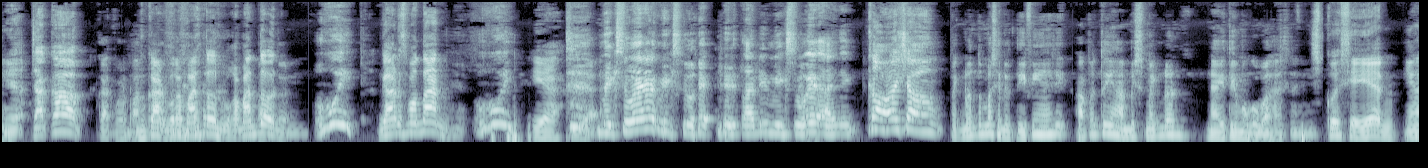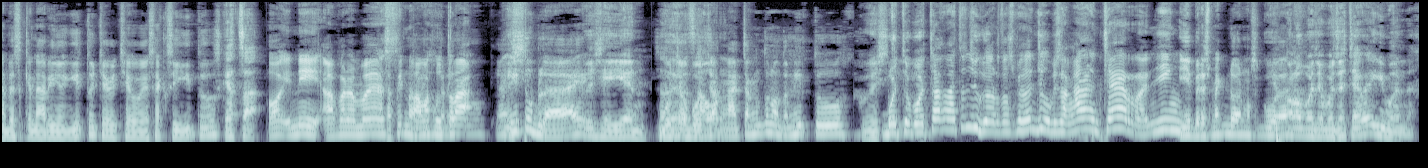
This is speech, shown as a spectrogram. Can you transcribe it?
Iya. Cakep. Bukan, bukan pantun. Bukan, bukan pantun, bukan pantun. Uhuy. Gak harus spontan. Uhuy. Iya. Iya. Mix way, mix way. Dari tadi mix way anjing. Kosong. Smackdown tuh masih ada TV gak sih? Apa tuh yang habis Smackdown? Nah itu yang mau gue bahas. Gue Shein. Yang ada skenario gitu, cewek-cewek seksi gitu. Sketsa. Oh ini apa namanya? Tapi Tawa namanya Sutra. itu. Yang itu, Blay. Gue Shein. Bocah-bocah ngacang tuh nonton itu. Bocah-bocah ngacang juga nonton Smackdown juga bisa ngancer anjing. Iya, beres Smackdown maksud gue. Kalau bocah-bocah cewek gimana?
